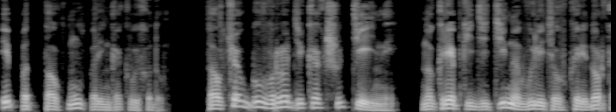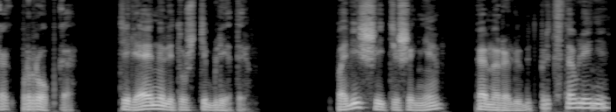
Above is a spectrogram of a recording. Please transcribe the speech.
И подтолкнул паренька к выходу. Толчок был вроде как шутейный, но крепкий детина вылетел в коридор как пробка, теряя на лету штиблеты. В повисшей тишине, камера любит представление,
